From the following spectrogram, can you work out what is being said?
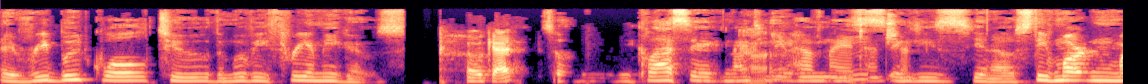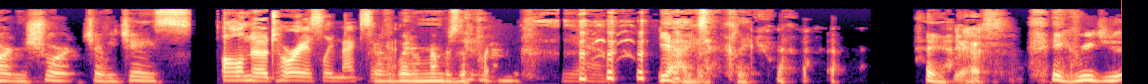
a reboot qual to the movie Three Amigos. Okay. So the classic 1980s, uh, 80s, you know, Steve Martin, Martin Short, Chevy Chase, All notoriously Mexican. Everybody remembers the premise. Yeah. yeah, exactly. yeah. Yes. Egregious,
